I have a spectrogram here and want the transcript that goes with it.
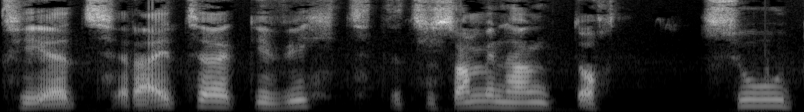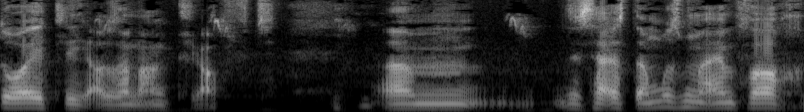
Pferd, Reiter, Gewicht, der Zusammenhang doch zu deutlich auseinanderklafft. Ähm, das heißt, da muss man einfach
